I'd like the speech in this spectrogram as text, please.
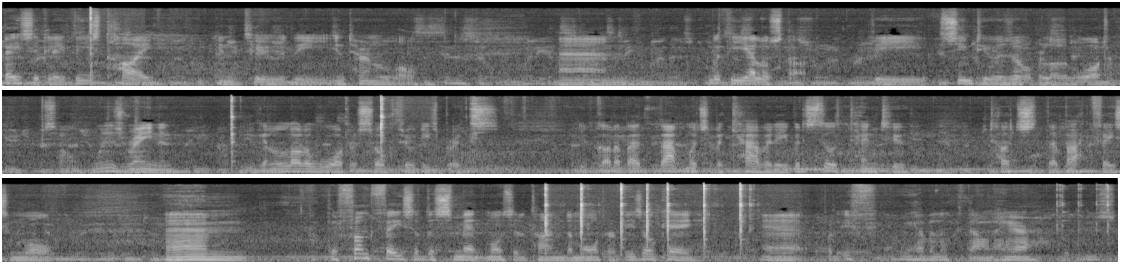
basically, these tie into the internal wall. Um, with the yellow stock, they seem to absorb a lot of water. So when it's raining, you get a lot of water soaked through these bricks. You've got about that much of a cavity, but it still tend to touch the back facing wall. Um, the front face of the cement most of the time, the mortar, is okay. Uh, but if we have a look down here, just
